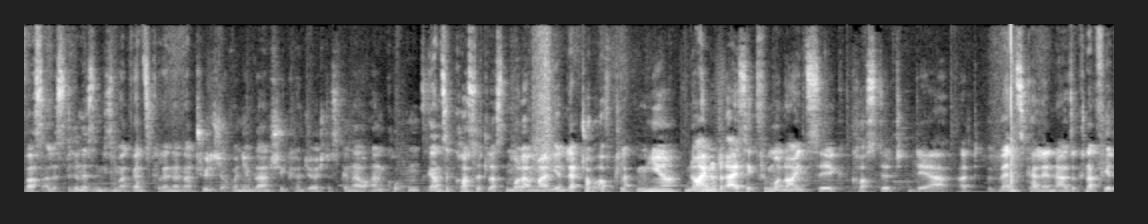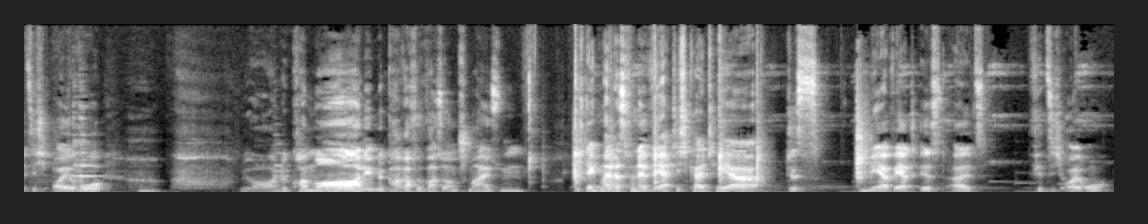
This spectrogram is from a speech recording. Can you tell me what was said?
was alles drin ist in diesem Adventskalender. Natürlich, auch wenn ihr im Laden steht, könnt ihr euch das genau angucken. Das Ganze kostet, lasst Mutter mal ihren Laptop aufklappen hier, 39,95 kostet der Adventskalender, also knapp 40 Euro. Ja, ne, come on, eben eine Karaffe Wasser umschmeißen. Ich denke mal, dass von der Wertigkeit her das mehr wert ist als 40 Euro.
